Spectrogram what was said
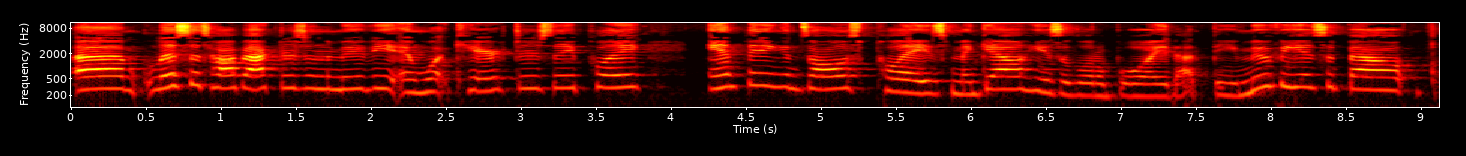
Um, list the top actors in the movie and what characters they play. Anthony Gonzalez plays Miguel. He's a little boy that the movie is about.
